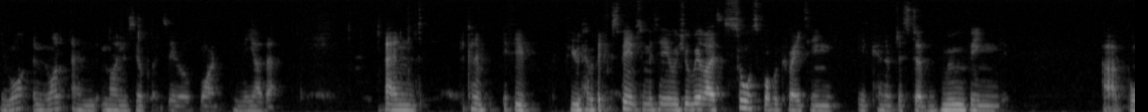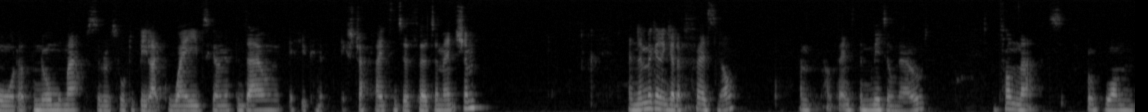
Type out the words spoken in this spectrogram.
in one and one and minus 0.01 in the other. And kind of if you if you have a bit of experience in materials, you'll realize sort of what we're creating is kind of just a moving uh, board of normal maps that will sort of be like waves going up and down if you kind of extrapolate into a third dimension. And then we're going to get a Fresnel and put that into the middle node. And from that, one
